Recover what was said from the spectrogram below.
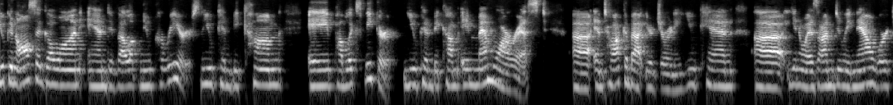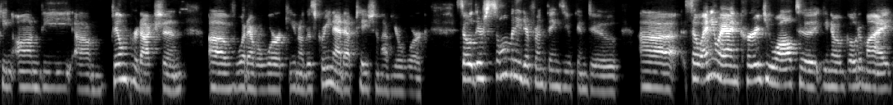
You can also go on and develop new careers. You can become a public speaker, you can become a memoirist. uh, and talk about your journey. You can, uh, you know, as I'm doing now, working on the um, film production of whatever work, you know, the screen adaptation of your work. So there's so many different things you can do. Uh, so anyway, I encourage you all to, you know, go to my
